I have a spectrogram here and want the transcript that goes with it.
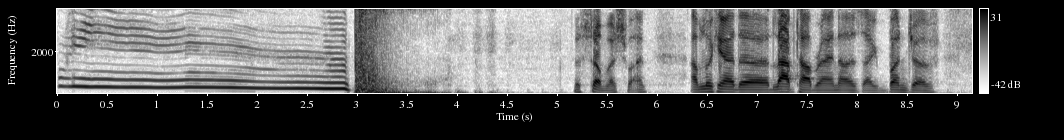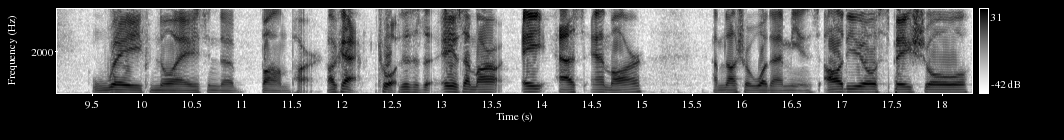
It's so much fun. I'm looking at the laptop right now. It's like a bunch of wave noise in the bomb part. Okay, cool. This is ASMR. ASMR. I'm not sure what that means. Audio, spatial,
